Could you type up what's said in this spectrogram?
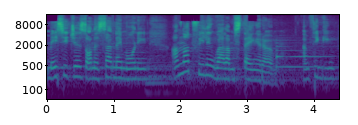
messages on a Sunday morning. I'm not feeling well, I'm staying at home. I'm thinking,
